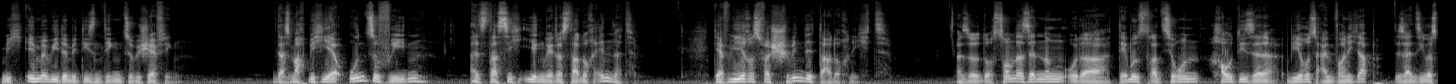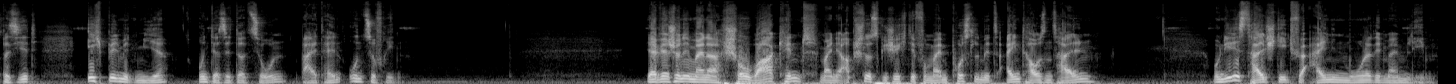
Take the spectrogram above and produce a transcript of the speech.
mich immer wieder mit diesen Dingen zu beschäftigen. Das macht mich eher unzufrieden, als dass sich irgendetwas dadurch ändert. Der Virus verschwindet dadurch nicht. Also durch Sondersendungen oder Demonstrationen haut dieser Virus einfach nicht ab. Das Einzige, was passiert, ich bin mit mir und der Situation weiterhin unzufrieden. Ja, wer schon in meiner Show war, kennt meine Abschlussgeschichte von meinem Puzzle mit 1000 Teilen. Und jedes Teil steht für einen Monat in meinem Leben.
